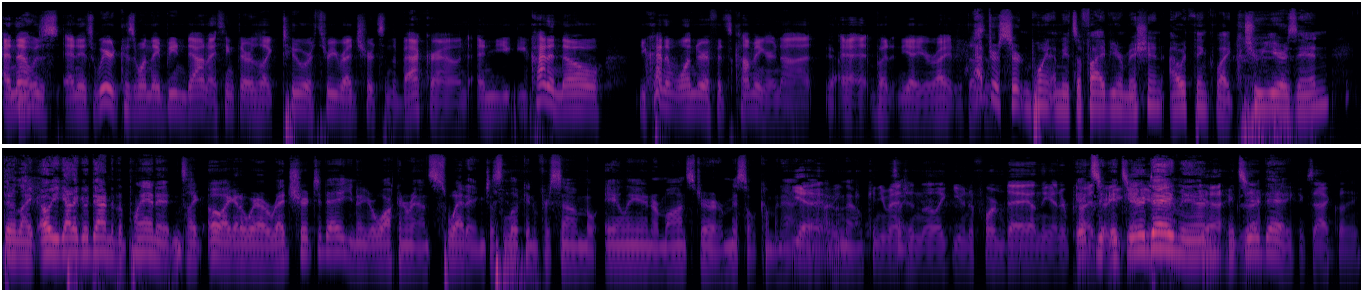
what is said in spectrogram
and that yeah. was and it's weird because when they beam down, I think there was like two or three red shirts in the background, and you you kind of know. You kind of wonder if it's coming or not, Yeah. Uh, but yeah, you're right. It. After a certain point, I mean, it's a five year mission. I would think like two years in, they're like, "Oh, you got to go down to the planet." And it's like, "Oh, I got to wear a red shirt today." You know, you're walking around sweating, just looking for some alien or monster or missile coming at you. yeah, I, I mean, don't know. can you It's like- imagine the like uniform day on the Enterprise? It's you it's get your day, man. Yeah, it's your day. Exactly.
